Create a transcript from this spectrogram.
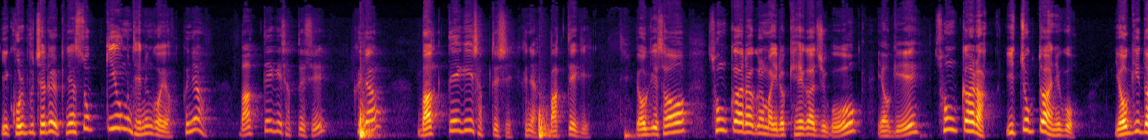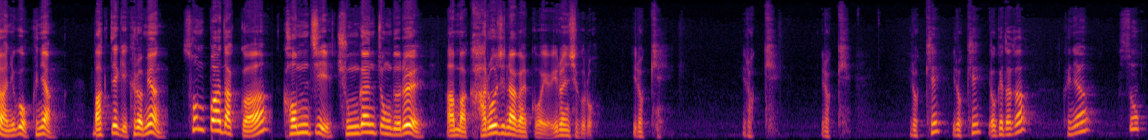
이 골프채를 그냥 쏙 끼우면 되는 거예요. 그냥 막대기 잡듯이 그냥 막대기 잡듯이 그냥 막대기 여기서 손가락을 막 이렇게 해가지고 여기 손가락 이쪽도 아니고 여기도 아니고 그냥 막대기 그러면 손바닥과 검지 중간 정도를 아마 가로 지나갈 거예요. 이런 식으로 이렇게 이렇게 이렇게 이렇게 이렇게 여기다가 그냥 쏙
